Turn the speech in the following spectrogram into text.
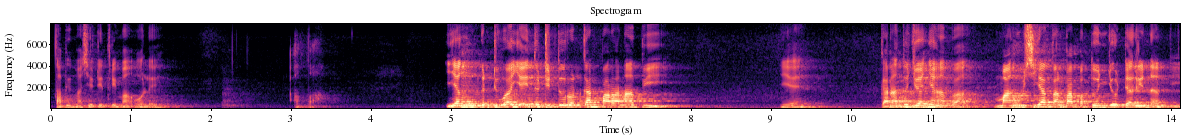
tapi masih diterima oleh Allah. Yang kedua yaitu diturunkan para nabi. Ya. Karena tujuannya apa? Manusia tanpa petunjuk dari nabi.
